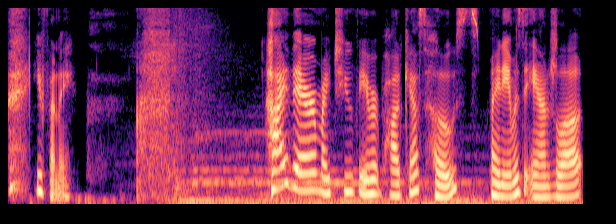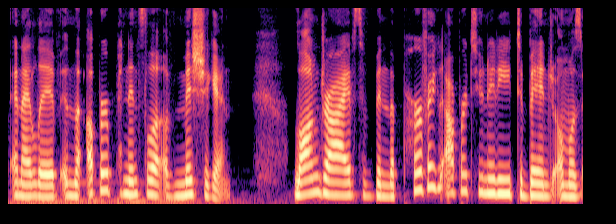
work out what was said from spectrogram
You're funny. Hi there, my two favorite podcast hosts. My name is Angela, and I live in the Upper Peninsula of Michigan. Long drives have been the perfect opportunity to binge almost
